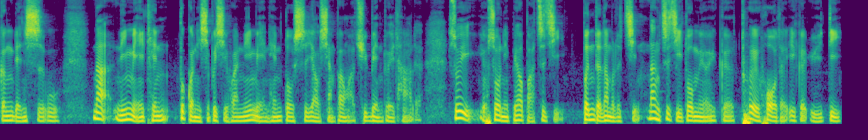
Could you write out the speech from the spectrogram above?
跟人事物，那你每一天，不管你喜不喜欢，你每天都是要想办法去面对它的。所以有时候你不要把自己绷得那么的紧，让自己都没有一个退后的一个余地。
